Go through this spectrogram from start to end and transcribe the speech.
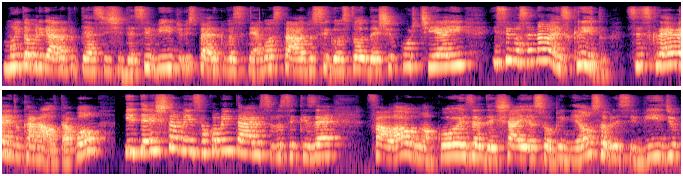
Muito obrigada por ter assistido esse vídeo, espero que você tenha gostado, se gostou deixa curtir aí e se você não é inscrito, se inscreve aí no canal, tá bom? E deixe também seu comentário se você quiser falar alguma coisa, deixar aí a sua opinião sobre esse vídeo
